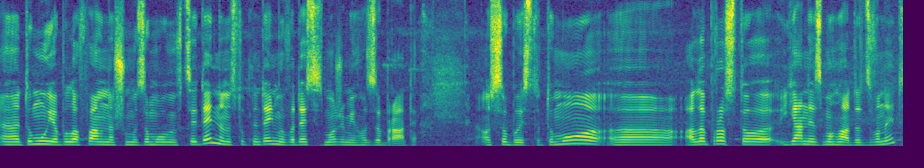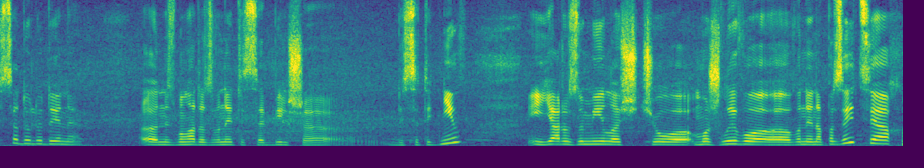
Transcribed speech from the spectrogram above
Е, Тому я була впевнена, що ми замовимо в цей день. На наступний день ми в Одесі зможемо його забрати особисто. Тому, е, але просто я не змогла додзвонитися до людини, е, не змогла додзвонитися більше 10 днів. І я розуміла, що можливо е, вони на позиціях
